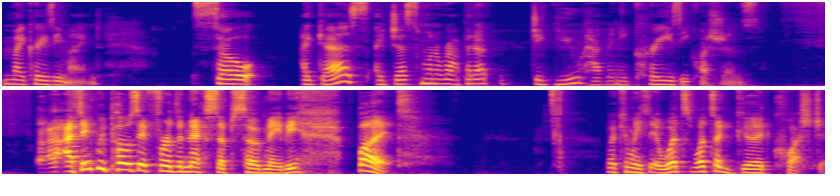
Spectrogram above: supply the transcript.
my crazy mind. So I guess I just want to wrap it up. Do you have any crazy questions? I think we pose it for the next episode, maybe. But what can we think? What's what's a good question?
